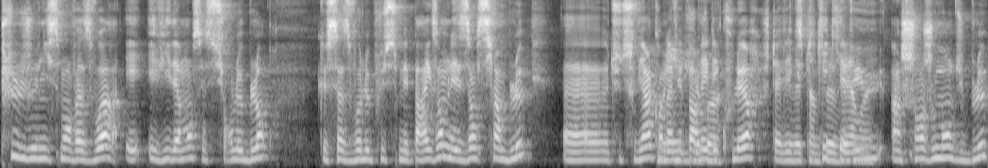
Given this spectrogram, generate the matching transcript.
plus le jaunissement va se voir, et évidemment, c'est sur le blanc que ça se voit le plus. Mais par exemple, les anciens bleus, euh, tu te souviens quand on avait parlé des couleurs, je t'avais expliqué qu'il y avait eu un changement du bleu.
